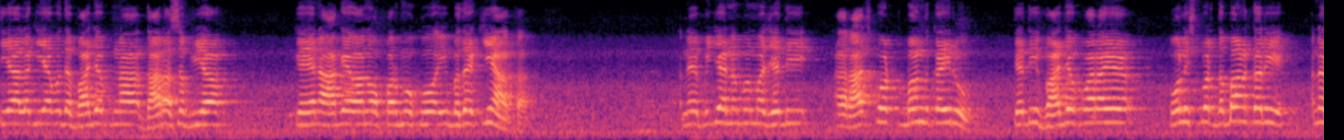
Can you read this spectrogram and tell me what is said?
ત્યાં લગી આ બધા ભાજપના ધારાસભ્ય કે એના આગેવાનો, પ્રમુખો એ બધા ક્યાં હતા? અને બીજા નંબરમાં જેથી આ રાજકોટ બંધ કર્યું, તેથી ભાજપવાળાએ પોલીસ પર દબાણ કરી અને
